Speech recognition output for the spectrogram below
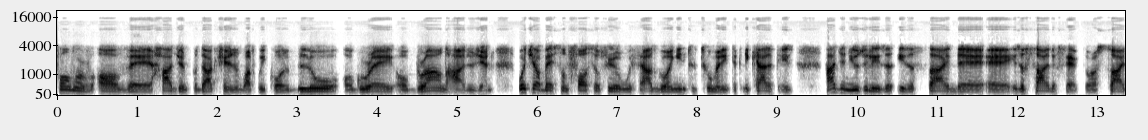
form of, of uh, hydrogen production, what we call blue or gray or brown hydrogen, which are based on fossil fuel without going into too many technicalities, hydrogen usually is a, is a side uh, uh, is a side effect or a side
